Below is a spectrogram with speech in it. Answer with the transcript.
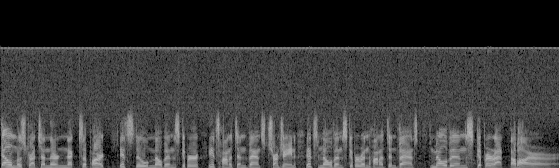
Down the stretch, and their necks apart. It's still Melvin's Skipper. It's Honiton Vance charging. It's Melvin's Skipper and Honiton Vance. Melvin's Skipper at the bar.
